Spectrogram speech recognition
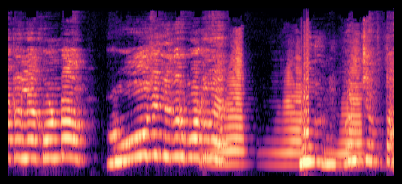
పాట లేకుండా రోజు నిద్రపోవటమే ముందు నీ పని చెప్తా.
